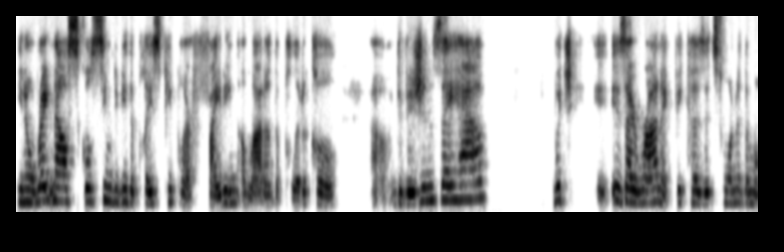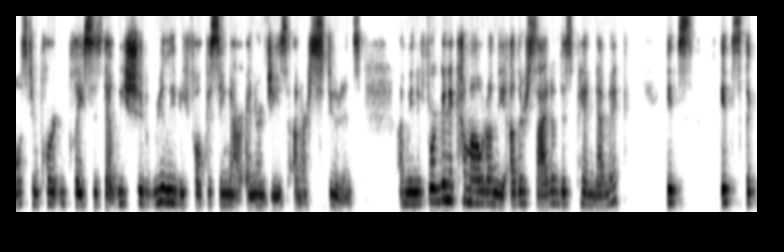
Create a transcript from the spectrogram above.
you know, right now schools seem to be the place people are fighting a lot of the political uh, divisions they have, which is ironic because it's one of the most important places that we should really be focusing our energies on our students. I mean, if we're going to come out on the other side of this pandemic, it's it's the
